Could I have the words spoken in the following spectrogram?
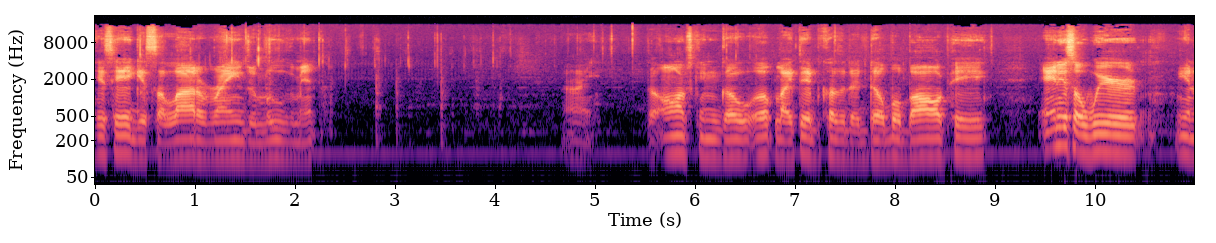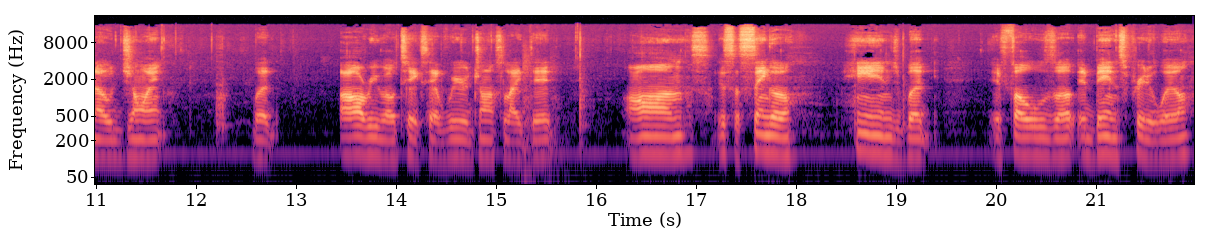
his head gets a lot of range of movement. Alright the arms can go up like that because of the double ball peg. And it's a weird, you know, joint. But all Revo Revoltechs have weird joints like that. Arms, it's a single hinge, but it folds up. It bends pretty well.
